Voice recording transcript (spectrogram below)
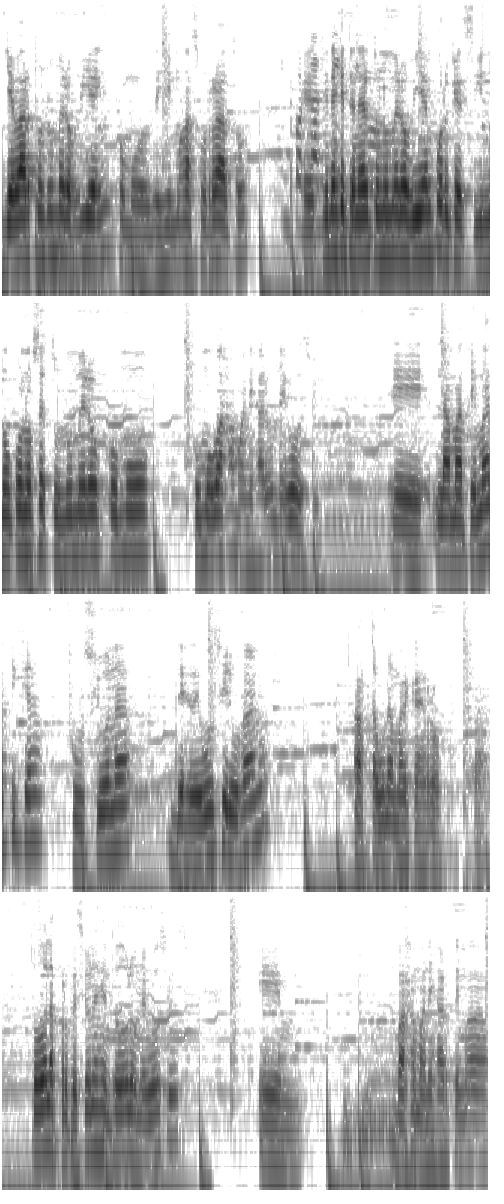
llevar tus números bien, como dijimos hace un rato. Eh, tienes que tener tu Importantísimo. número bien porque si no conoces tu número, ¿cómo, cómo vas a manejar un negocio? Eh, la matemática funciona desde un cirujano hasta una marca de ropa. O sea, todas las profesiones en todos los negocios eh, vas a manejar temas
